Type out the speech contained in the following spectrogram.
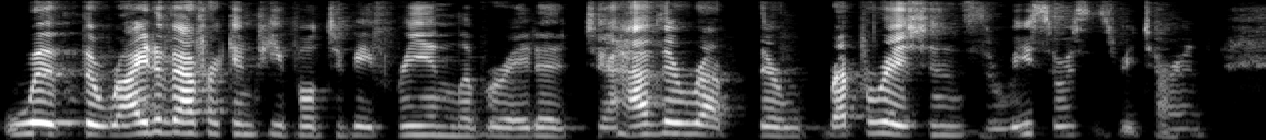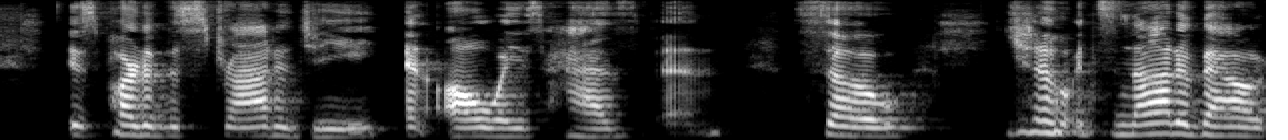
with the right of African people to be free and liberated, to have their rep, their reparations, the resources returned, is part of the strategy and always has been. So, you know, it's not about.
